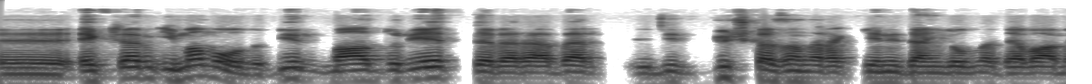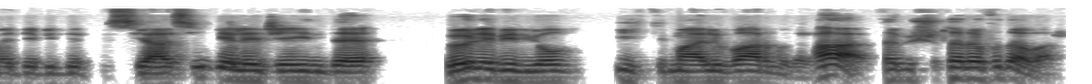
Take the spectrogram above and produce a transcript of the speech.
e, Ekrem İmamoğlu bir mağduriyetle beraber bir güç kazanarak yeniden yoluna devam edebilir. Siyasi geleceğinde böyle bir yol ihtimali var mıdır? Ha tabii şu tarafı da var.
